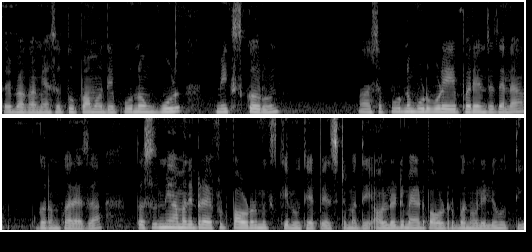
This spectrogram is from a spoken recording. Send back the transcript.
तर बघा मी असं तुपामध्ये पूर्ण गूळ मिक्स करून असं पूर्ण बुडबुड येईपर्यंत त्याला गरम करायचा. तसंच मी यामध्ये ड्रायफ्रूट पावडर मिक्स केली होती या पेस्टमध्ये ऑलरेडी मॅड पावडर बनवलेली होती.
